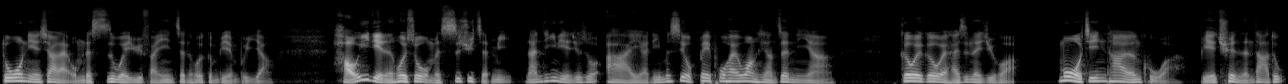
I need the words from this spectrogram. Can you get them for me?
多年下来，我们的思维与反应真的会跟别人不一样。好一点的人会说我们思绪缜密，难听一点就说：哎呀，你们是有被迫害妄想症你啊！各位各位，还是那句话，莫经他人苦啊，别劝人大度。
